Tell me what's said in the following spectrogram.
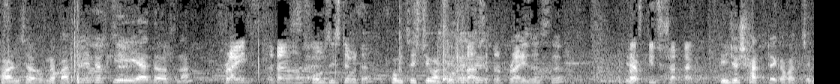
ফার্নিচারগুলো পাচ্ছেন। এটা কি ইয়ে দেওয়া আছে না? প্রাইস এটা ফোম সিস্টেম এটা। ফোম সিস্টেম আছে। এটা প্লাস এটার প্রাইস আছে। তিনশো ষাট টাকা। তিনশো ষাট টাকা পাচ্ছেন।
